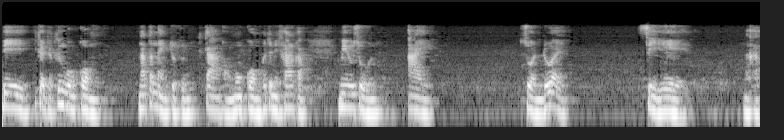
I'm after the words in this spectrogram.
b ที่เกิดจากครึ่งวงกลมณตำแหน่งจุดศูนย์กลางของวงกลมก็จะมีค่าเท่ากับมิวศูนย์ i ส่วนด้วย 4a นะครับ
